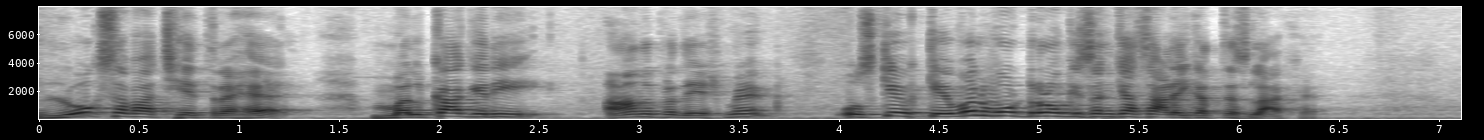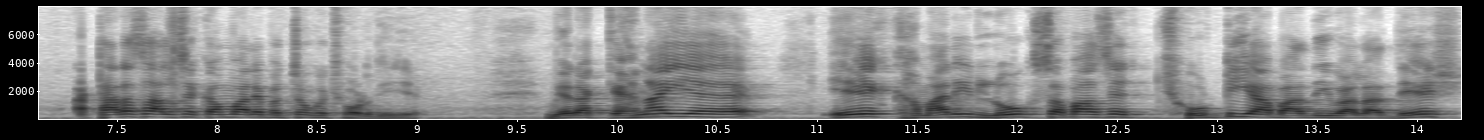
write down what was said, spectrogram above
लोकसभा क्षेत्र है, मलकागिरी, आंध्र प्रदेश में, उसके केवल वोटरों की संख्या साढ़े इकतीस लाख है। 18 साल से कम वाले बच्चों को छोड़ दीजिए। मेरा कहना यह है एक हमारी लोकसभा से छोटी आबादी वाला देश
